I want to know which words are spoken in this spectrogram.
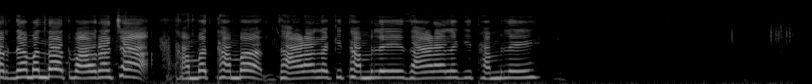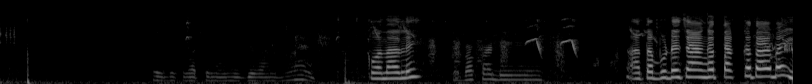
अर्ध्या मंदात वावराच्या. थांबत थांबत. झाड आलं की थांबले झाड आलं की थांबले. कोणाले? आता बुड्याच्या अंगात ताकद आहे बाई.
